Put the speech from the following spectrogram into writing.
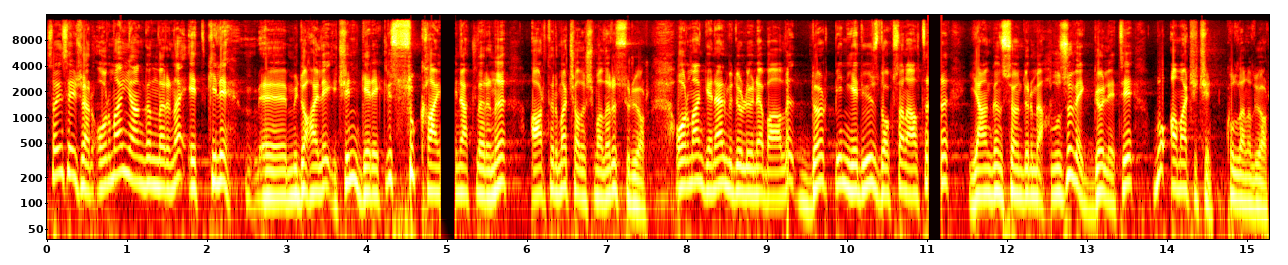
Sayın seyirciler orman yangınlarına etkili e, müdahale için gerekli su kaynaklarını artırma çalışmaları sürüyor. Orman Genel Müdürlüğü'ne bağlı 4796 yangın söndürme havuzu ve göleti bu amaç için kullanılıyor.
